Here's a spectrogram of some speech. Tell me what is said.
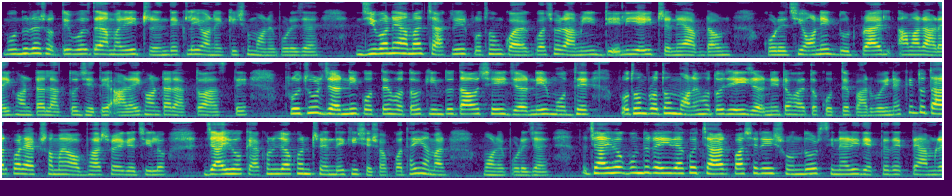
বন্ধুরা সত্যি বলতে আমার এই ট্রেন দেখলেই অনেক কিছু মনে পড়ে যায়। জীবনে আমার চাকরির প্রথম কয়েক বছর আমি ডেলি এই ট্রেনে আপ ডাউন করেছি। অনেক দূর প্রায় আমার আড়াই ঘণ্টা লাগতো যেতে আড়াই ঘণ্টা লাগতো আসতে। প্রচুর জার্নি করতে হতো, কিন্তু তাও সেই জার্নির মধ্যে প্রথম প্রথম মনে হতো যে এই জার্নিটা হয়তো করতে পারবোই না। কিন্তু তারপর এক সময় অভ্যাস হয়ে গেছিল। যাই হোক, এখন যখন ট্রেন দেখি সেসব কথাই আমার মনে পড়ে যায়। তো যাই হোক বন্ধুরা, এই দেখো চারপাশের এই সুন্দর সিনারি দেখতে দেখতে আমরা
